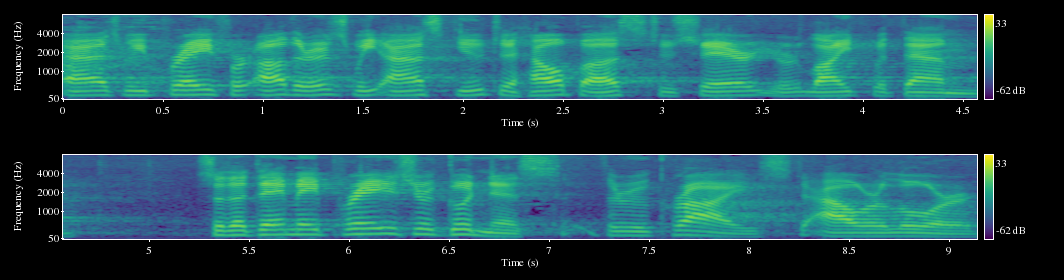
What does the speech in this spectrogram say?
as we pray for others, we ask you to help us to share your light with them, so that they may praise your goodness through Christ our Lord.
